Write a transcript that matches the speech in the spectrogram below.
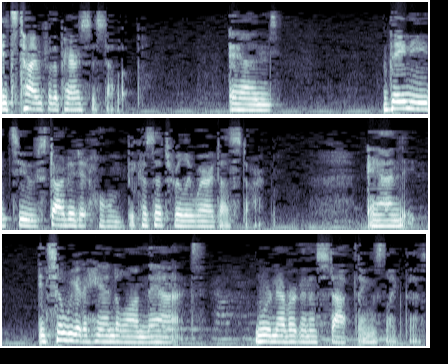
it's time for the parents to step up. And they need to start it at home because that's really where it does start. And until we get a handle on that, we're never going to stop things like this.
